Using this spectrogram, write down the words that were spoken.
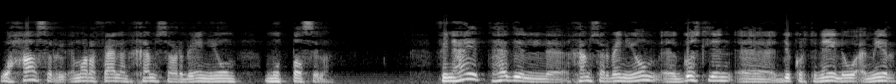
وحاصر الإمارة فعلا 45 يوم متصلة في نهاية هذه ال 45 يوم جوسلين دي كورتيني اللي هو أمير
